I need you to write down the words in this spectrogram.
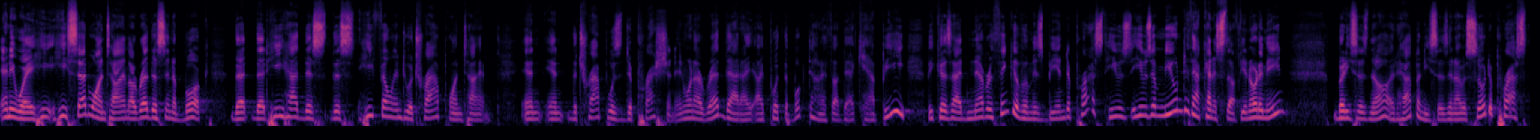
anyway, he, he said one time, I read this in a book, that, that he had this, this, he fell into a trap one time. And, and the trap was depression. And when I read that, I, I put the book down. I thought, that can't be, because I'd never think of him as being depressed. He was, he was immune to that kind of stuff, you know what I mean? But he says, no, it happened. He says, and I was so depressed.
